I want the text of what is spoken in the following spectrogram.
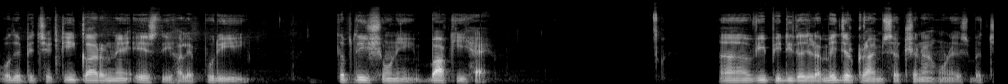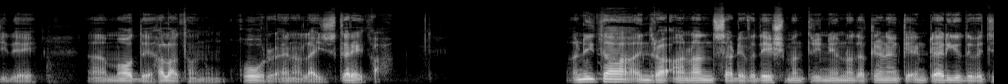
ਉਹਦੇ ਪਿੱਛੇ ਕੀ ਕਾਰਨ ਨੇ, ਇਸ ਦੀ ਹਾਲੇ ਪੂਰੀ ਤਫਤੀਸ਼ ਹੋਣੀ ਬਾਕੀ ਹੈ। ਵੀਪੀਡੀ ਦਾ ਜਿਹੜਾ ਮੇਜਰ ਕ੍ਰਾਈਮ ਸੈਕਸ਼ਨ ਹੈ ਹੁਣ ਇਸ ਬੱਚੀ ਦੇ ਮੌਤ ਦੇ ਹਾਲਾਤਾਂ ਨੂੰ ਹੋਰ ਐਨਾਲਾਈਜ਼ ਕਰੇਗਾ। ਅਨੀਤਾ ਇੰਦਰਾ ਆਨੰਦ, ਸਾਡੇ ਵਿਦੇਸ਼ ਮੰਤਰੀ ਨੇ ਉਹਨਾਂ ਦਾ ਕਹਿਣਾ ਕਿ ਇੰਟੈਰੀਓ ਦੇ ਵਿੱਚ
